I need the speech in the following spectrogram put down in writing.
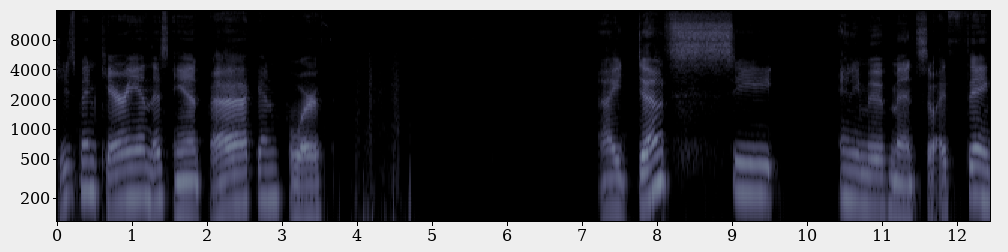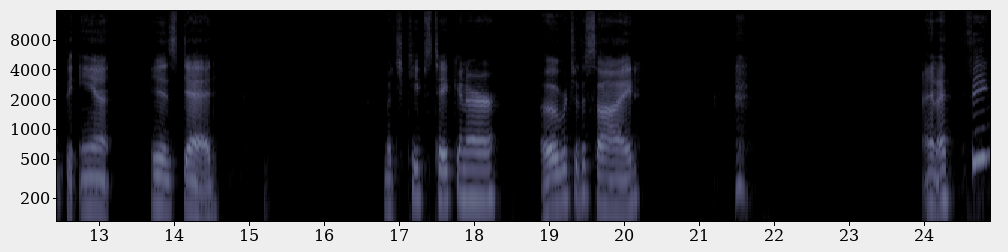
She's been carrying this ant back and forth. I don't see any movement, so I think the ant is dead. But she keeps taking her over to the side. And I think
